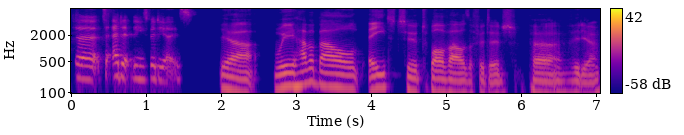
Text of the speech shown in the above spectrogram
to, to edit these videos? Yeah, we have about eight to 12 hours of footage per video.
